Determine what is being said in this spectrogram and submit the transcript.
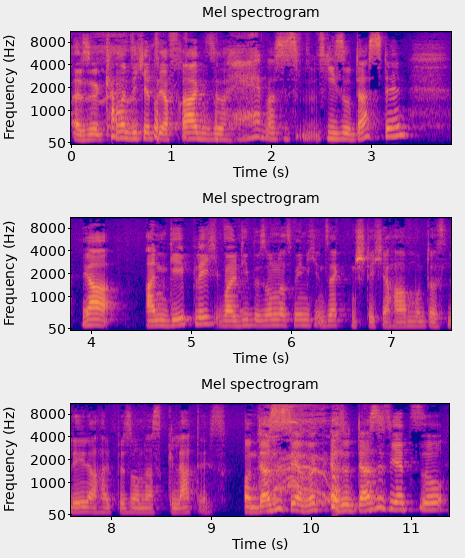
also kann man sich jetzt ja fragen, so, hä, was ist, wieso das denn? Ja, Angeblich, weil die besonders wenig Insektenstiche haben und das Leder halt besonders glatt ist. Und das ist ja wirklich, also das ist jetzt so,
